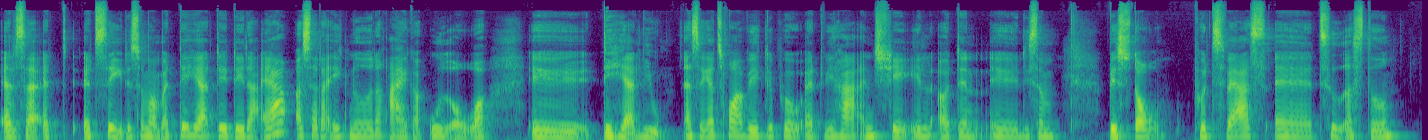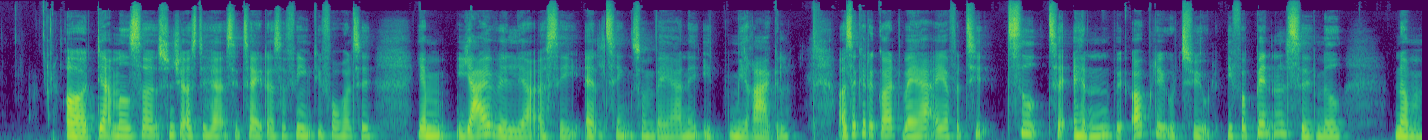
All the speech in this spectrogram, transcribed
altså at, at se det som om, at det her, det er det, der er, og så er der ikke noget, der rækker ud over øh, det her liv. Altså jeg tror virkelig på, at vi har en sjæl, og den øh, ligesom består på tværs af tid og sted. Og dermed så synes jeg også, at det her citat er så fint i forhold til, jamen jeg vælger at se alting som værende et mirakel. Og så kan det godt være, at jeg for tid til anden vil opleve tvivl i forbindelse med når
